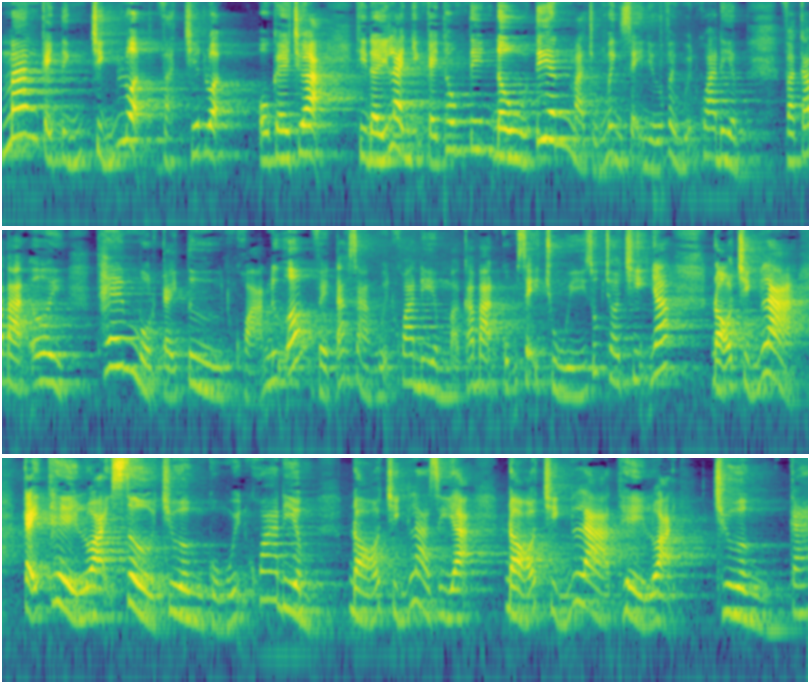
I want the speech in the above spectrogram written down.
mang cái tính chính luận và triết luận. Ok chưa ạ? Thì đấy là những cái thông tin đầu tiên mà chúng mình sẽ nhớ về Nguyễn Khoa Điềm. Và các bạn ơi, thêm một cái từ khóa nữa về tác giả Nguyễn Khoa Điềm mà các bạn cũng sẽ chú ý giúp cho chị nhé. Đó chính là cái thể loại sở trường của Nguyễn Khoa Điềm. Đó chính là gì ạ? Đó chính là thể loại trường ca.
